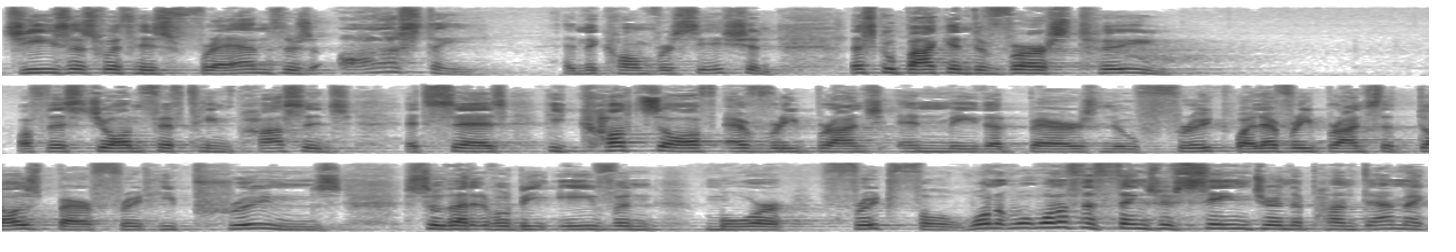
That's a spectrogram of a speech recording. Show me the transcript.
Jesus with his friends? There's honesty in the conversation. Let's go back into verse 2 of this John 15 passage. It says, He cuts off every branch in me that bears no fruit, while every branch that does bear fruit, He prunes so that it will be even more fruitful. One, one of the things we've seen during the pandemic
